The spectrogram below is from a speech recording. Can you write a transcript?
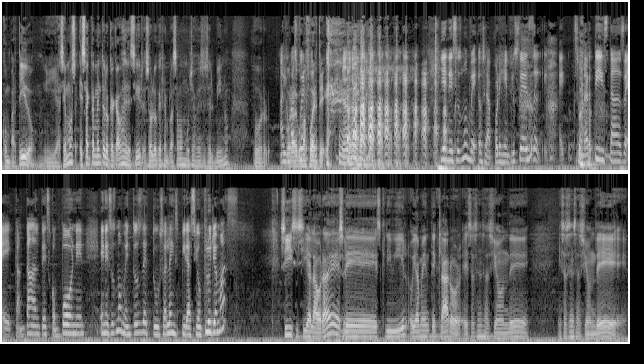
compartido. Y hacemos exactamente lo que acabas de decir, solo que reemplazamos muchas veces el vino por ¿Algo por más algo más fuerte. Y en esos momentos, o sea, por ejemplo, ustedes eh, eh, son artistas, eh, cantantes, componen, en esos momentos de Tusa la inspiración fluye más. Sí, sí, sí, a la hora de, Sí. de escribir, obviamente, claro, esa sensación de esa sensación de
